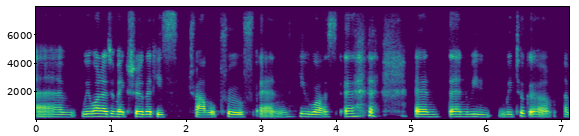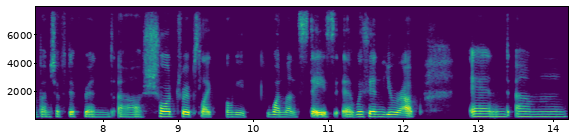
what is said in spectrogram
Um, we wanted to make sure that he's travel proof, and he was. and then we we took a, a bunch of different uh, short trips, like only one month stays uh, within Europe. And um,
